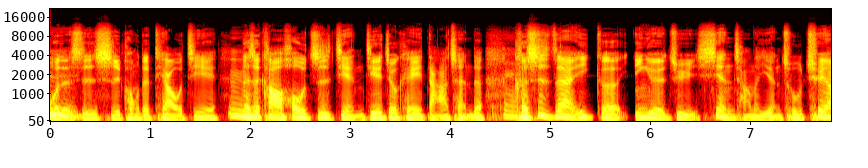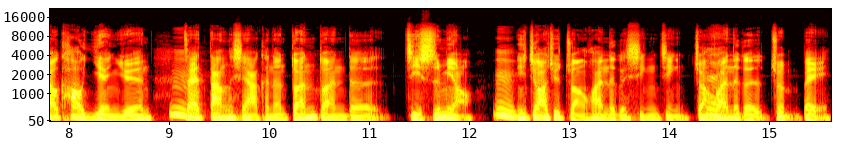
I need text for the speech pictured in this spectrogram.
或者是时空的跳接，嗯，那是靠后置剪接就可以达成的，可是，在一个音乐剧现场的演出，却要靠演员在当下可能短短的几十秒。嗯，你就要去转换那个心境，转换那个准备，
